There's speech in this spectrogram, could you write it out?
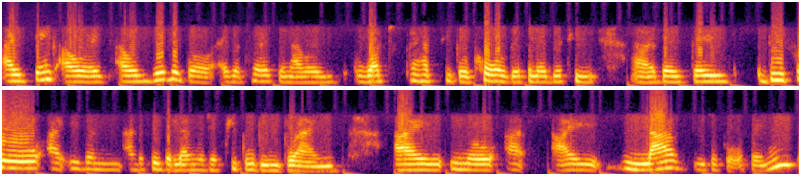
I think I was I was visible as a person. I was what perhaps people call the celebrity uh, those days before I even understood the language of people being brands. I, you know, I, I love beautiful things.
